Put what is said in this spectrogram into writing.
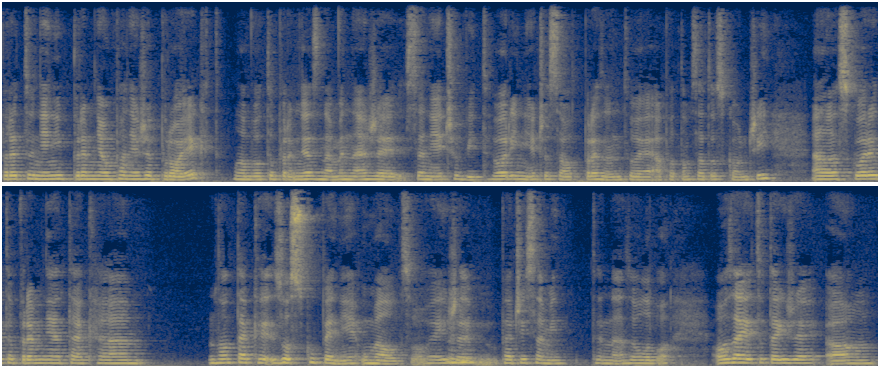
preto není pre mňa úplne, že projekt, lebo to pre mňa znamená, že sa niečo vytvorí, niečo sa odprezentuje a potom sa to skončí, ale skôr je to pre mňa taká no také zoskupenie umelcov, hej, mm-hmm. že páči sa mi ten názov, lebo ozaj je to tak, že um,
